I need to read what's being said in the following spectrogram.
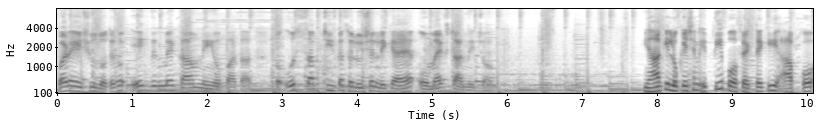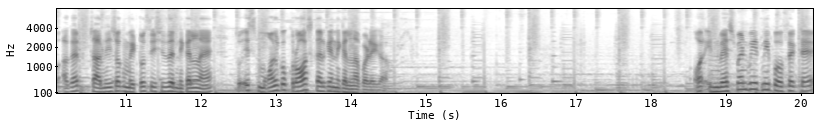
बड़े इश्यूज़ होते तो एक दिन में काम नहीं हो पाता। तो उस सब चीज़ का सोल्यूशन लेके आया है ओमैक्स चांदनी चौक। यहाँ की लोकेशन इतनी परफेक्ट है कि आपको अगर चांदनी चौक मेट्रो स्टेशन से निकलना है तो इस मॉल को क्रॉस करके निकलना पड़ेगा। और इन्वेस्टमेंट भी इतनी परफेक्ट है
